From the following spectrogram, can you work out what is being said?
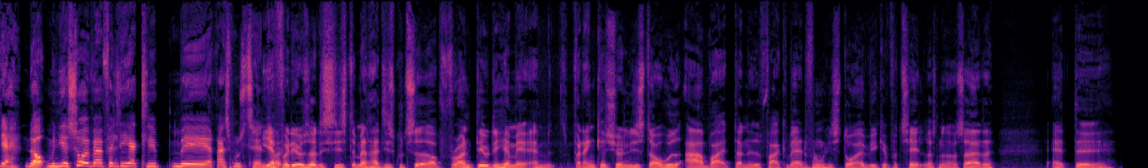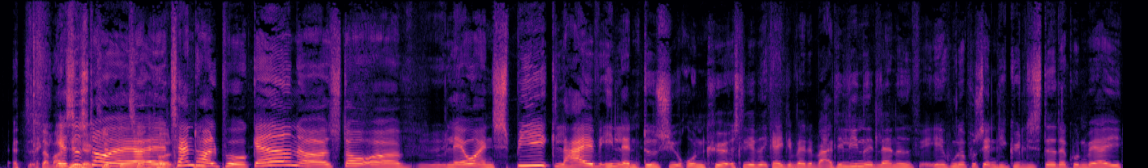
ja, nå, men jeg så i hvert fald det her klip med Rasmus Tandholt. Ja, for det er jo så det sidste, man har diskuteret op front. Det er jo det her med, at, hvordan kan journalister overhovedet arbejde dernede? Faktisk? Hvad er det for nogle historier, vi kan fortælle og sådan noget? Og så er det, at, øh, at der var Ja, det så her står klip med øh, tandhold. Tandhold på gaden og står og øh, laver en speak live, en eller anden dødssyg rundkørsel. Jeg ved ikke rigtig, hvad det var. Det lignede et eller andet 100% ligegyldigt sted, der kunne være i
